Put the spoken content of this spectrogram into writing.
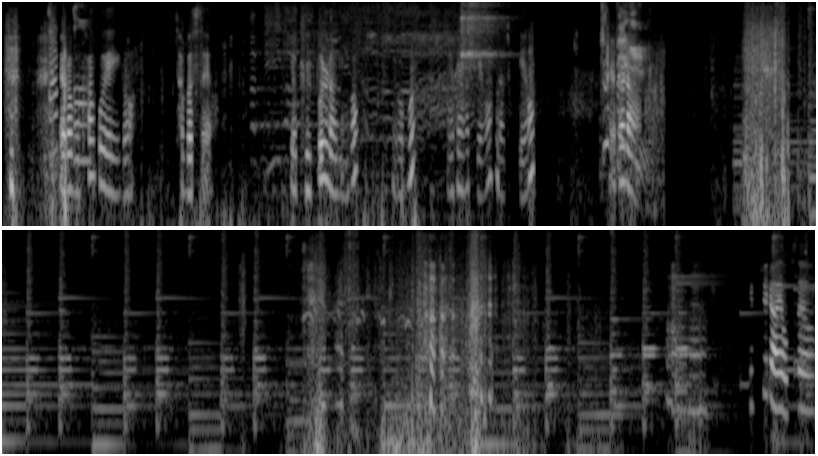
여러분 카고에 이거 잡았어요. 이거 불볼락인가? 여러분? 이거 생각할게요. 놔줄게요. 잘 가라. 잘 가라. 입질이 아예 없어요.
